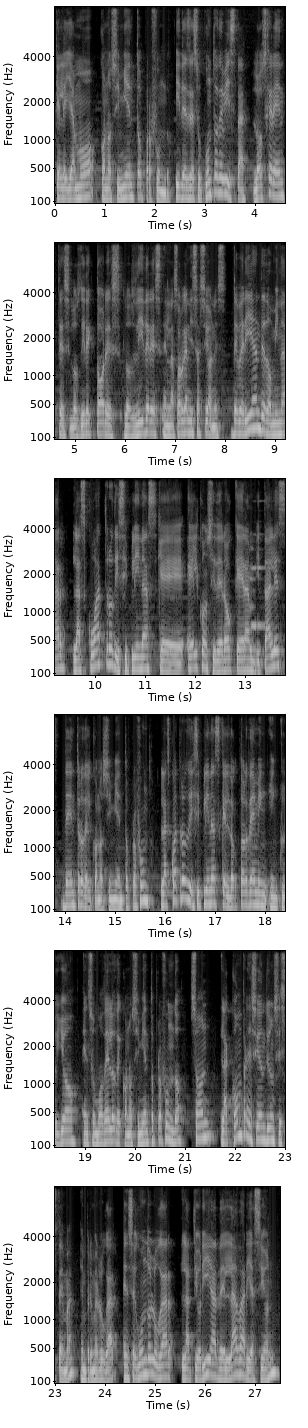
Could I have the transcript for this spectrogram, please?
que le llamó conocimiento profundo. Y desde su punto de vista, los gerentes, los directores, los líderes en las organizaciones deberían de dominar las cuatro disciplinas que él consideró que eran vitales dentro del conocimiento profundo. Las cuatro disciplinas que el doctor Deming incluyó en su modelo de conocimiento profundo son la comprensión de un sistema, en primer lugar, en segundo lugar, la teoría de la variación.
